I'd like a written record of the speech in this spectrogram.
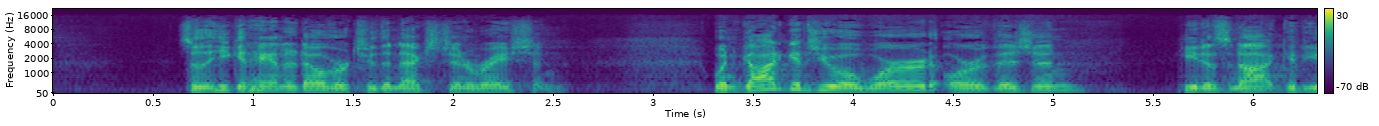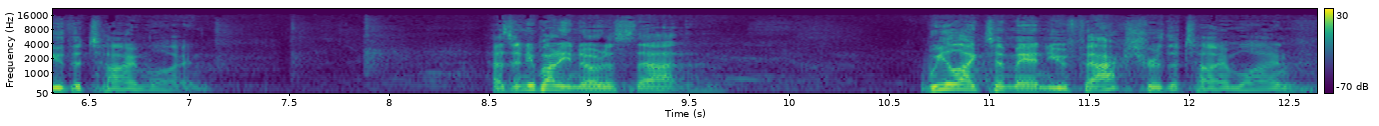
so that he could hand it over to the next generation. When God gives you a word or a vision, he does not give you the timeline. Has anybody noticed that? We like to manufacture the timeline,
